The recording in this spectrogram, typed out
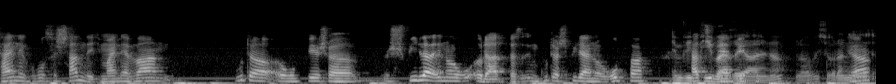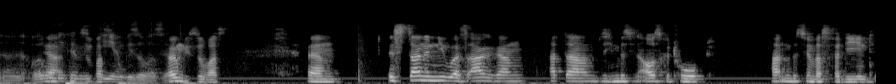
keine große Schande. Ich meine, er war ein guter europäischer Spieler in Europa, oder das ein guter Spieler in Europa. MVP bei Real, ne? Glaube ich. Oder nee, ja, äh, Euroleague ja, MVP, irgendwie sowas. Ja. Irgendwie sowas. Ähm, ist dann in die USA gegangen, hat da sich ein bisschen ausgetobt, hat ein bisschen was verdient.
